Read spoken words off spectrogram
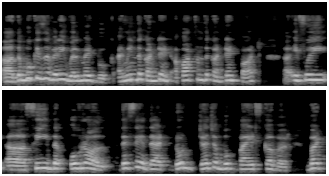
uh, the book is a very well-made book. I mean, the content, apart from the content part, uh, if we uh, see the overall, they say that don't judge a book by its cover, but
